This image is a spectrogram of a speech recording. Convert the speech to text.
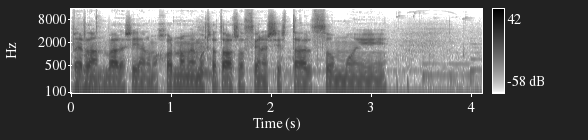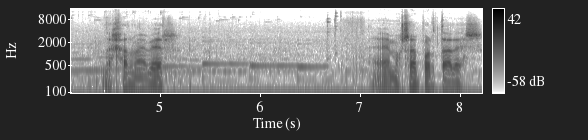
perdón, vale, sí, a lo mejor no me muestra todas las opciones si está el zoom muy... Dejadme ver. Eh, mostrar portales.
